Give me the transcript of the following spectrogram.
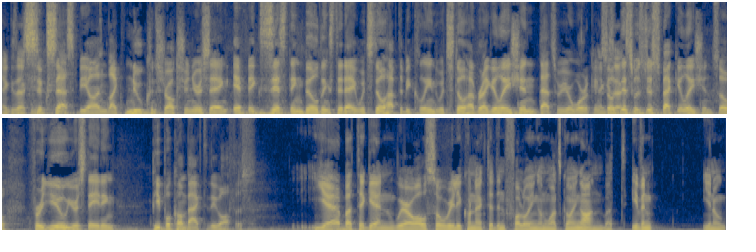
Exactly. success beyond like new construction. You're saying if existing buildings today, would still have to be cleaned, would still have regulation, that's where you're working. So this was just speculation. So for you, you're stating people come back to the office. Yeah, but again, we are also really connected and following on what's going on. But even, you know,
